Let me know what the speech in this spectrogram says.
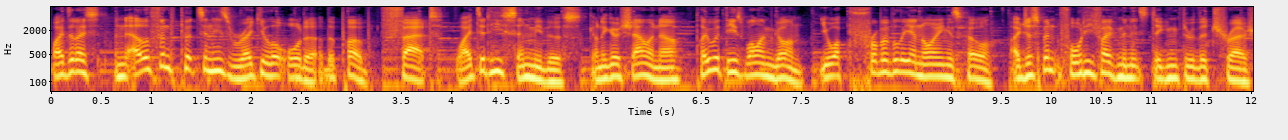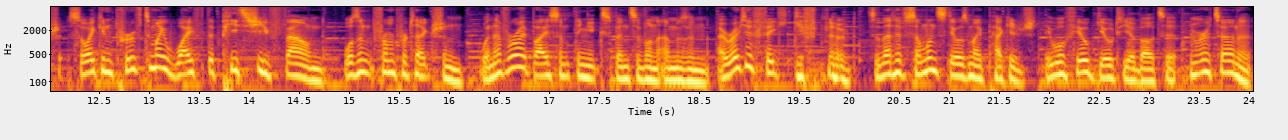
Why did I An elephant puts in his regular order at the pub. Fat. Why did he send me this? Gonna go shower now. Play with these while I'm gone. You are probably annoying as hell. I just spent 45 minutes digging through the trash so I can prove to my wife the piece she found wasn't from protection. Whenever I buy something expensive on Amazon, I write a fake gift note so that if someone steals my package, they will feel guilty about it and return it.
